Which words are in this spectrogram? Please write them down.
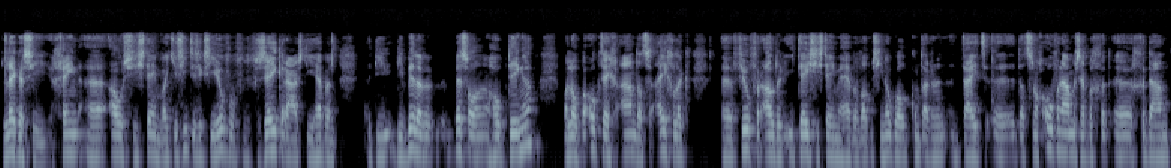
legacy, geen uh, oude systeem. Wat je ziet is, ik zie heel veel verzekeraars die hebben, die, die willen best wel een hoop dingen, maar lopen ook tegenaan dat ze eigenlijk uh, veel verouderde IT-systemen hebben, wat misschien ook wel komt uit een, een tijd uh, dat ze nog overnames hebben ge, uh, gedaan,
